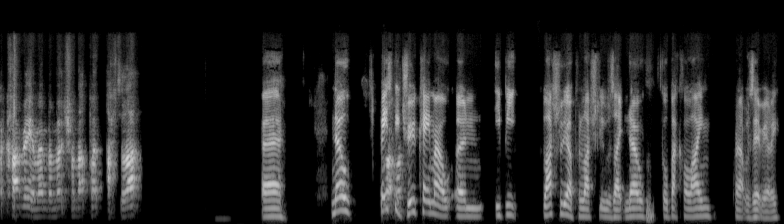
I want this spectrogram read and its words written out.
I can't really remember much from that but after that. Uh, no, basically, Drew came out and he beat Lashley up, and Lashley was like, "No, go back a line." That was it, really.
